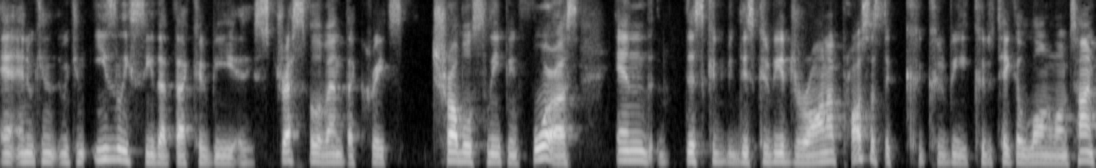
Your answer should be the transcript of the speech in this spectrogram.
and, and, we can we can easily see that that could be a stressful event that creates trouble sleeping for us. And this could be this could be a drawn out process that could, could be could take a long long time,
